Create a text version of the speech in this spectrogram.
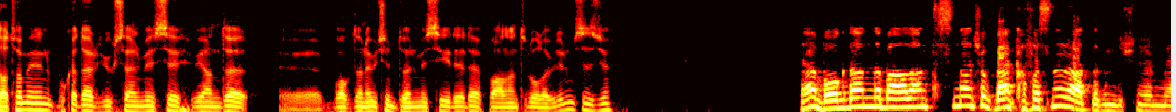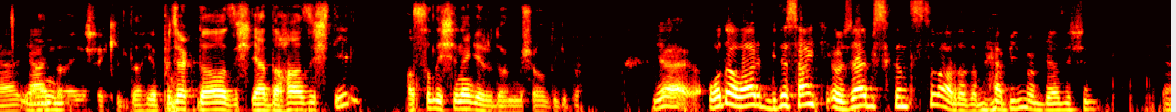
Datome'nin bu kadar yükselmesi bir anda e, Bogdanovic'in dönmesiyle de bağlantılı olabilir mi sizce? Ya Bogdan'la bağlantısından çok ben kafasını rahatladığını düşünüyorum ya. Yani ben de aynı şekilde. Yapacak daha az iş. Ya daha az iş değil. Asıl işine geri dönmüş oldu gibi. Ya o da var. Bir de sanki özel bir sıkıntısı vardı adam. Ya bilmiyorum biraz işin e,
